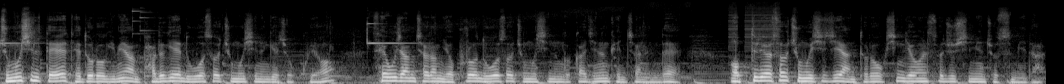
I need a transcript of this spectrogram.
주무실 때 되도록이면 바르게 누워서 주무시는 게 좋고요. 새우잠처럼 옆으로 누워서 주무시는 것까지는 괜찮은데 엎드려서 주무시지 않도록 신경을 써주시면 좋습니다.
